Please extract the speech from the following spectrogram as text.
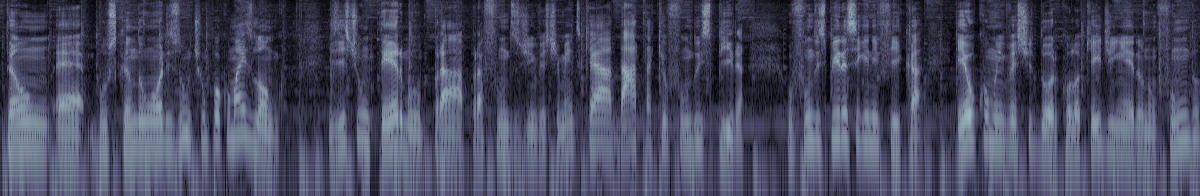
estão é, buscando um horizonte um pouco mais longo. Existe um termo para fundos de investimento que é a data que o fundo expira. O fundo expira significa eu, como investidor, coloquei dinheiro num fundo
